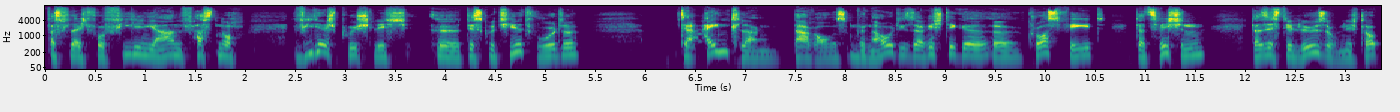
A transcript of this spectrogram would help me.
was vielleicht vor vielen Jahren fast noch widersprüchlich äh, diskutiert wurde, der Einklang daraus und genau dieser richtige äh, Crossfade dazwischen, das ist die Lösung. Ich glaube,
